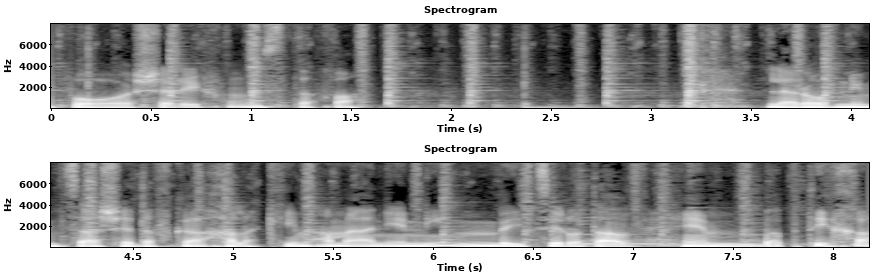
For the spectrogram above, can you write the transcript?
בראבו, שריף מוסטפא. לרוב נמצא שדווקא החלקים המעניינים ביצירותיו הם בפתיחה,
